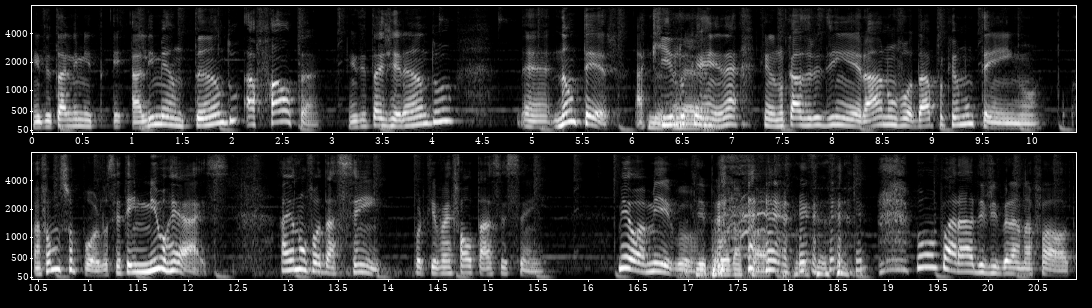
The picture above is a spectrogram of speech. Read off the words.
a gente está alimentando a falta. A gente está gerando é, não ter aquilo é. que a gente, né? No caso de dinheiro, ah, não vou dar porque eu não tenho. Mas vamos supor, você tem mil reais. Ah, eu não vou dar cem porque vai faltar esse cem. Meu amigo. Vibrou na falta. Vamos parar de vibrar na falta.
